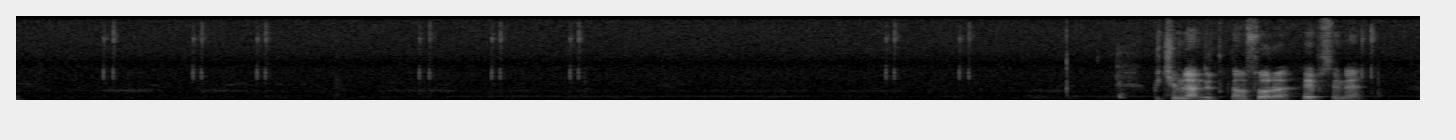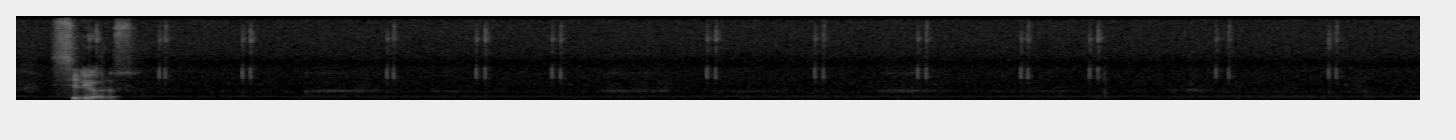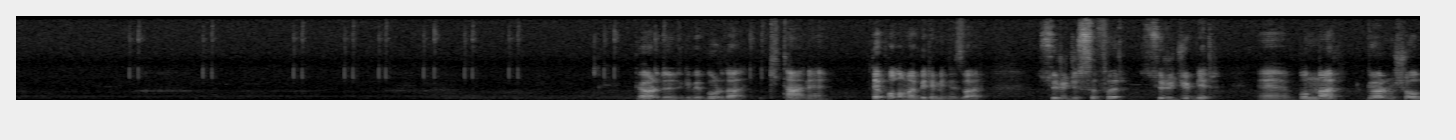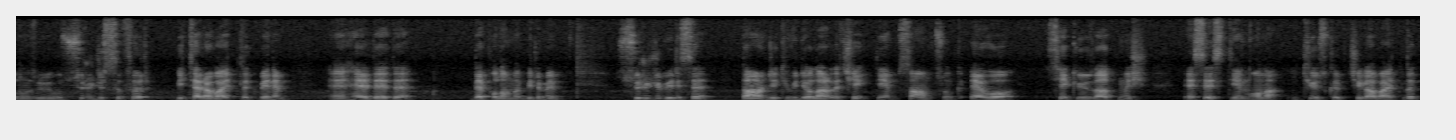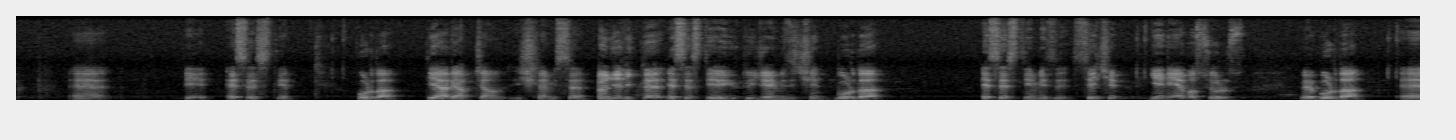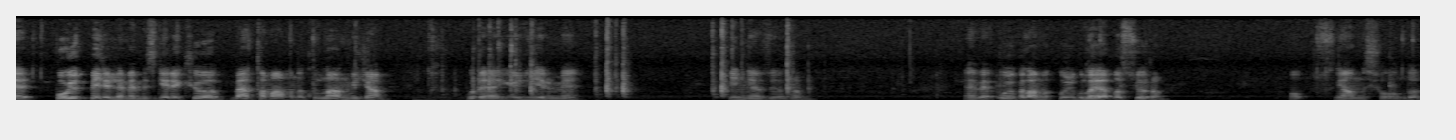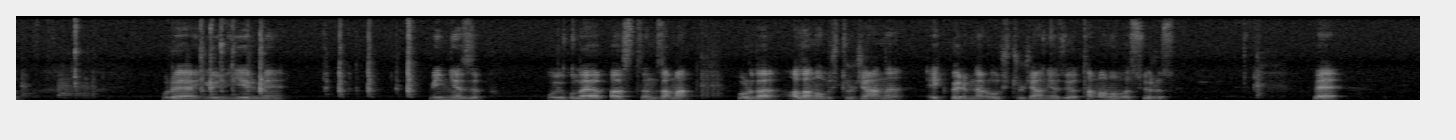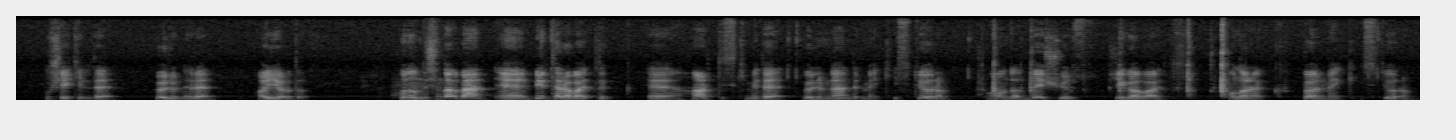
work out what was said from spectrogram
Biçimlendirdikten sonra hepsini siliyoruz. Gördüğünüz gibi burada iki tane depolama biriminiz var. Sürücü 0, sürücü 1. Ee, bunlar görmüş olduğunuz gibi bu sürücü 0 1 terabaytlık benim e, HDD depolama birimim. Sürücü 1 ise daha önceki videolarda çektiğim Samsung Evo 860 SSD'm olan 240 GB'lık bir SSD. Burada diğer yapacağımız işlem ise öncelikle SSD'ye yükleyeceğimiz için burada SSD'mizi seçip yeniye basıyoruz. Ve burada e, boyut belirlememiz gerekiyor. Ben tamamını kullanmayacağım. Buraya 120 bin yazıyorum. E, ve uygulama, uygulaya basıyorum. Ops yanlış oldu. Buraya 120 bin yazıp uygulaya bastığım zaman burada alan oluşturacağını, ek bölümler oluşturacağını yazıyor. Tamam'a basıyoruz. Ve bu şekilde bölümlere ayırdı. Bunun dışında ben e, 1 TB'lık e, hard diskimi de bölümlendirmek istiyorum. Onu da 500 GB olarak bölmek istiyorum.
